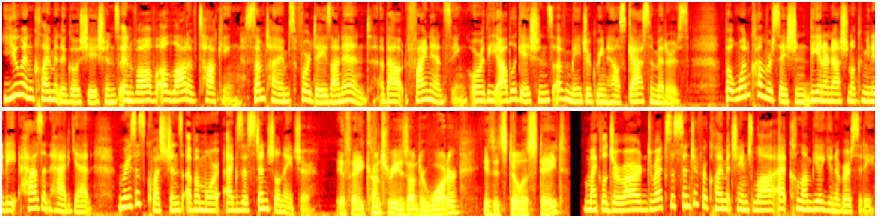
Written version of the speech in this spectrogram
UN climate negotiations involve a lot of talking, sometimes for days on end, about financing or the obligations of major greenhouse gas emitters. But one conversation the international community hasn't had yet raises questions of a more existential nature. If a country is underwater, is it still a state? Michael Gerrard directs the Center for Climate Change Law at Columbia University.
